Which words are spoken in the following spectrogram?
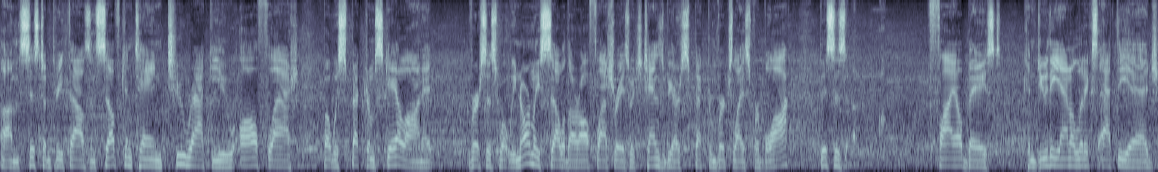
um, System 3000, self-contained, two rack U, all flash, but with Spectrum scale on it, versus what we normally sell with our all flash arrays, which tends to be our Spectrum virtualized for block. This is file-based, can do the analytics at the edge,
